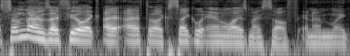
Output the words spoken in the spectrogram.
sometimes I feel like I, I have to like psychoanalyze myself, and I'm like,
